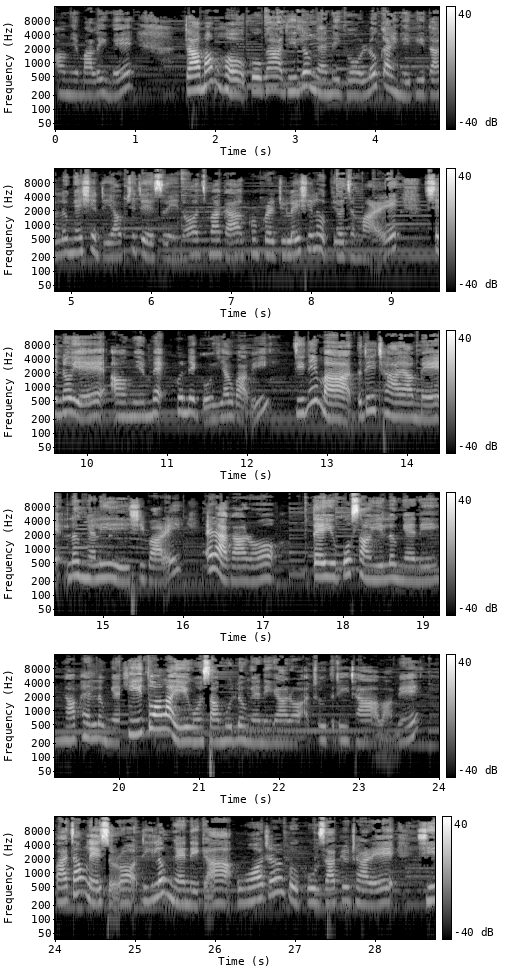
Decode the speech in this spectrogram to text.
အောင်မြင်ပါလိမ့်မယ်။ဒါမှမဟုတ်ကိုကဒီလုပ်ငန်းတွေကိုလုတ်ကင်နေပြီးသားလုပ်ငန်းရှင်တယောက်ဖြစ်တယ်ဆိုရင်တော့ကျမက congratulation လို့ပြောချင်ပါတယ်။ရှင်တို့ရဲ့အောင်မြင်မဲ့ခုနှစ်ကိုရောက်ပါပြီ။ဒီနေ့မှာတတိထားရမယ့်လုပ်ငန်းလေးတွေရှိပါတယ်။အဲ့ဒါကတော့ တဲယူပို့ဆောင်ရေးလုပ်ငန်းတွေငါးဖက်လုပ်ငန်းခီးသွွာလာရေးဝန်ဆောင်မှုလုပ်ငန်းတွေကတော့အထူးသတိထားရပါမယ်။ဘာကြောင့်လဲဆိုတော့ဒီလုပ်ငန်းတွေက water ကိုကိုစားပြုထားတဲ့ရေ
